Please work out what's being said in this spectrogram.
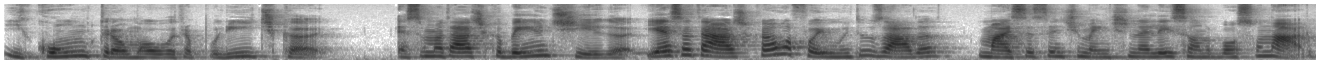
e contra uma outra política, essa é uma tática bem antiga. E essa tática ela foi muito usada mais recentemente na eleição do Bolsonaro.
